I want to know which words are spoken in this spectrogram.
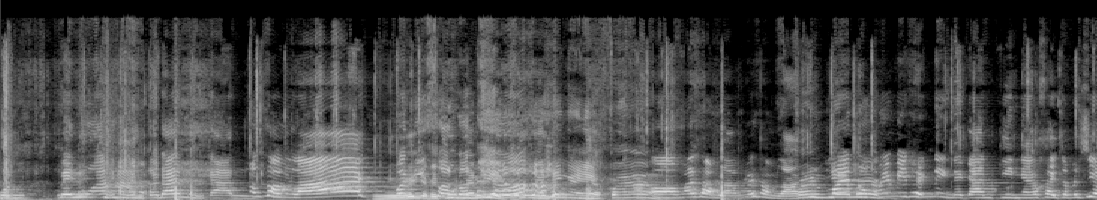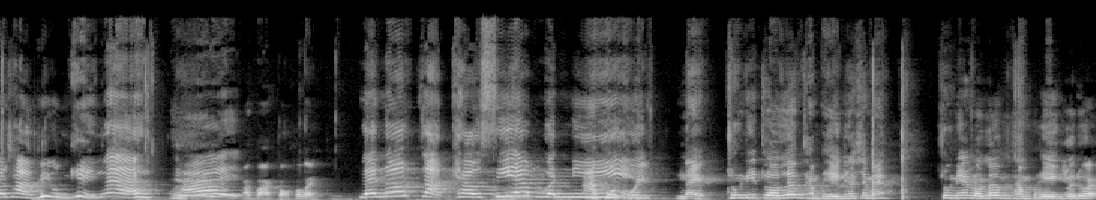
บนเมนูอาหารก็ได้เหมือนกันต้องสำลักเอออย่าไปพูดนั้นดิเยอะพูดนั้นได้ไงอะฟ้างอ๋อไม่สำลักไม่สำลักฟังไม่เยอะหนูมากไม่มีเทคนิคในการกินไงใครจะไปเชี่ยวชาญพี่ขุงขิงอะใช่เอาปากกรอกเข้าไปและนอกจากแคลเซียมวันนี้อะพูดคุยไหนช่วงนี้เราเริ่มทำเพลงแล้วใช่ไหม ช่วงนี้เราเริ่มทำเพลงแล้วด้วย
